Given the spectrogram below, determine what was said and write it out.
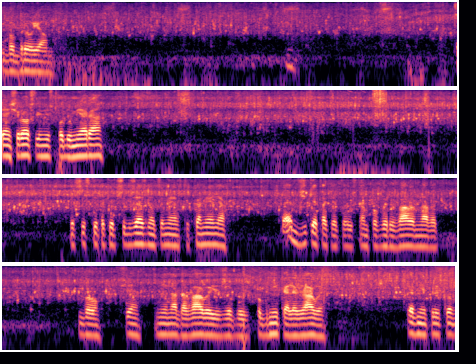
bobrują. Część roślin już podumiera. Te wszystkie takie przybrzeżne, co miałem w tych kamieniach. Te dzikie takie to już tam powyrywałem nawet, bo się nie nadawały już, żeby pognite leżały. Pewnie tylko w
